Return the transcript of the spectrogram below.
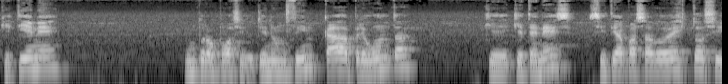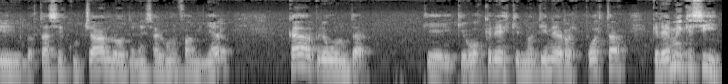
que tiene un propósito, tiene un fin. Cada pregunta que, que tenés, si te ha pasado esto, si lo estás escuchando o tenés algún familiar, cada pregunta que, que vos crees que no tiene respuesta, créeme que sí,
